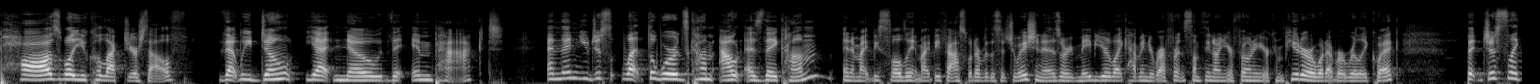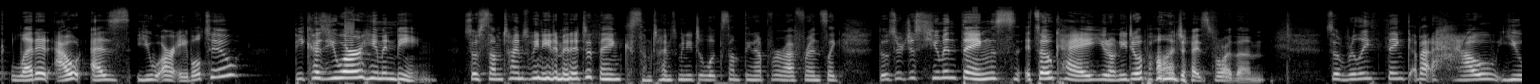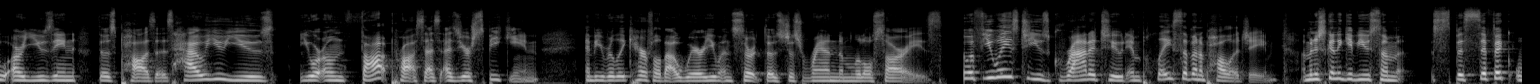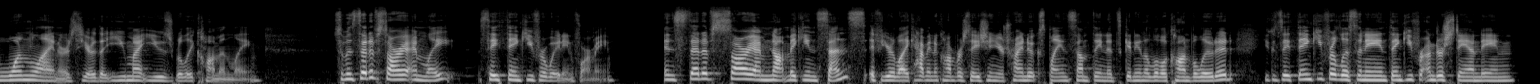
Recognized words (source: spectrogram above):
pause while you collect yourself, that we don't yet know the impact. And then you just let the words come out as they come. And it might be slowly, it might be fast, whatever the situation is. Or maybe you're like having to reference something on your phone or your computer or whatever really quick. But just like let it out as you are able to because you are a human being. So sometimes we need a minute to think. Sometimes we need to look something up for reference. Like those are just human things. It's okay. You don't need to apologize for them. So really think about how you are using those pauses, how you use your own thought process as you're speaking, and be really careful about where you insert those just random little sorries. So, a few ways to use gratitude in place of an apology. I'm just going to give you some specific one liners here that you might use really commonly. So instead of sorry, I'm late, say thank you for waiting for me. Instead of sorry, I'm not making sense, if you're like having a conversation, you're trying to explain something, it's getting a little convoluted, you can say thank you for listening, thank you for understanding.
